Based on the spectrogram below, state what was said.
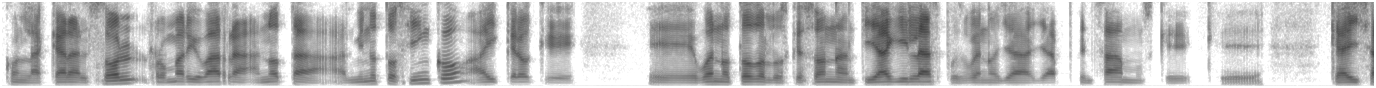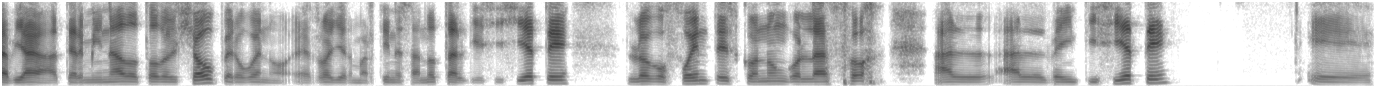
con la cara al sol. Romario Ibarra anota al minuto 5, ahí creo que, eh, bueno, todos los que son antiáguilas, pues bueno, ya, ya pensábamos que, que ahí se había terminado todo el show, pero bueno, eh, Roger Martínez anota al 17, luego Fuentes con un golazo al, al 27, Eh,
